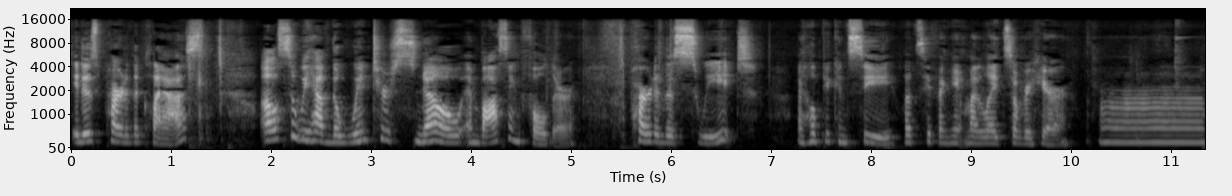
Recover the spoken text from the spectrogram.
it is part of the class. Also, we have the Winter Snow embossing folder. It's part of this suite. I hope you can see. Let's see if I can get my lights over here. Uh,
